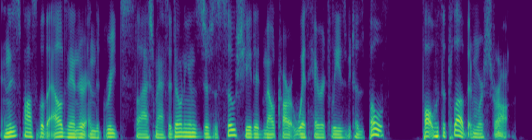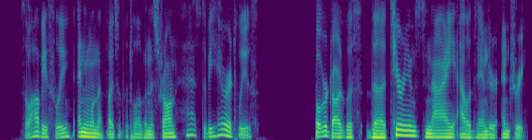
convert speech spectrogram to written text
and it is possible that Alexander and the Greeks slash Macedonians just associated Melkart with Heracles because both fought with the club and were strong. So obviously, anyone that fights with the club and is strong has to be Heracles. But regardless, the Tyrians deny Alexander entry.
